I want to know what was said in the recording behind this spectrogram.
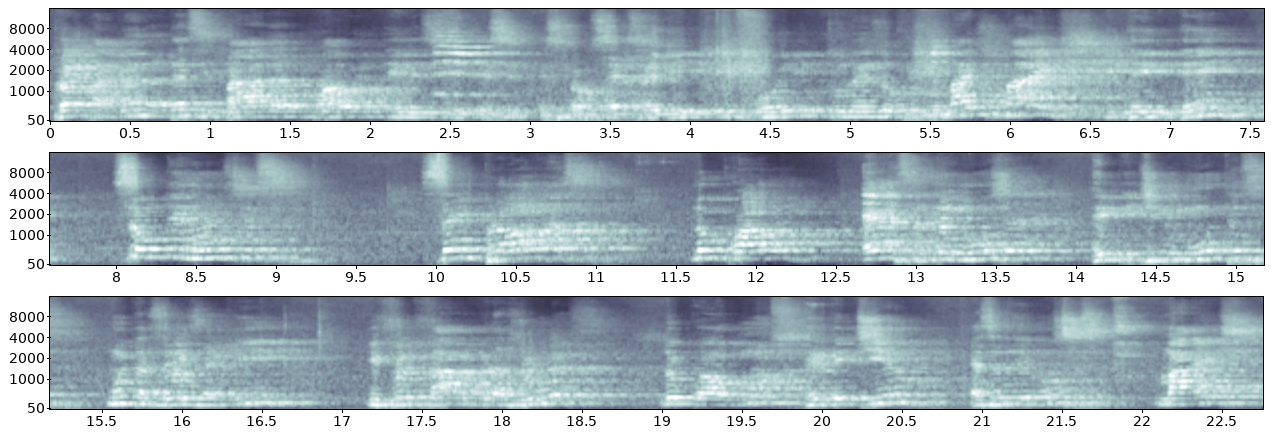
propaganda antecipada, no qual teve esse, esse, esse, processo aí e foi tudo resolvido. Mas o mais que teve tem são denúncias sem provas, no qual essa denúncia repetiram muitas, muitas vezes aqui, e foi falado pelas ruas, no qual alguns repetiram essas denúncias, mas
